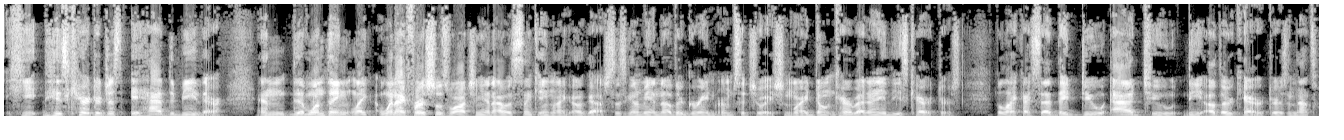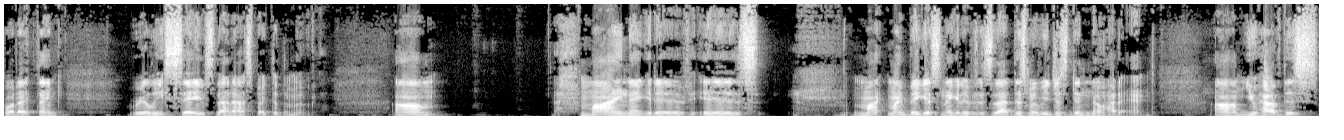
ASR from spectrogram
He his character just it had to be there, and the one thing like when I first was watching it, I was thinking like, oh gosh, this is gonna be another green room situation where I don't care about any of these characters. But like I said, they do add to the other characters, and that's what I think really saves that aspect of the movie. Um, my negative is my my biggest negative is that this movie just didn't know how to end. Um, you have this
